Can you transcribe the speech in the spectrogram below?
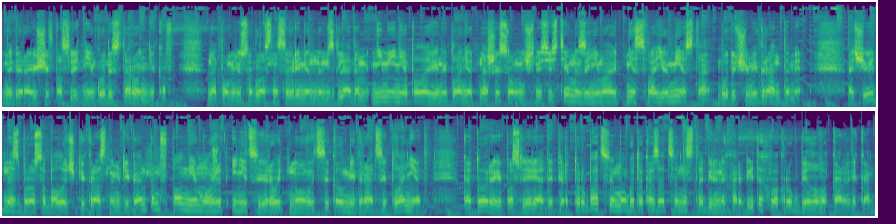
набирающей в последние годы сторонников. Напомню, согласно современным взглядам, не менее половины планет нашей Солнечной системы занимают не свое место, будучи мигрантами. Очевидно, сброс оболочки красным гигантом вполне может инициировать новый цикл миграции планет, которые после ряда пертурбаций могут оказаться на стабильных орбитах вокруг белого карлика.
